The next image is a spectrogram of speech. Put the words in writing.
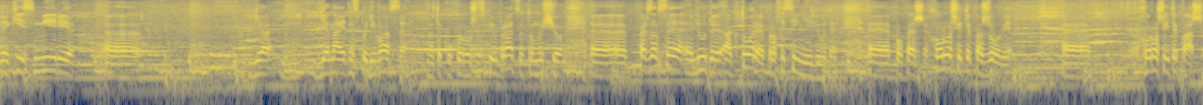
в якійсь мірі е, я, я навіть не сподівався на таку хорошу співпрацю, тому що, е, перш за все, люди, актори, професійні люди, е, по-перше, хороші типажові. Е, Хороший типаж.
